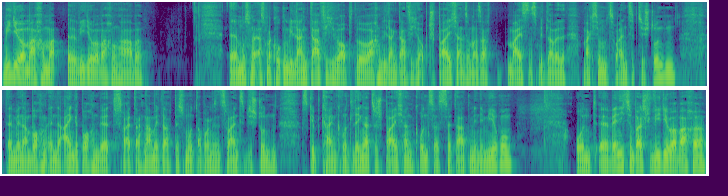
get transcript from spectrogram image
Videoüberwachung, äh, Videoüberwachung habe, äh, muss man erstmal gucken, wie lang darf ich überhaupt überwachen, wie lang darf ich überhaupt speichern. Also man sagt meistens mittlerweile Maximum 72 Stunden. Denn wenn am Wochenende eingebrochen wird, Freitagnachmittag bis Montagmorgen sind 72 Stunden, es gibt keinen Grund länger zu speichern, Grundsatz der Datenminimierung. Und äh, wenn ich zum Beispiel Video überwache,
